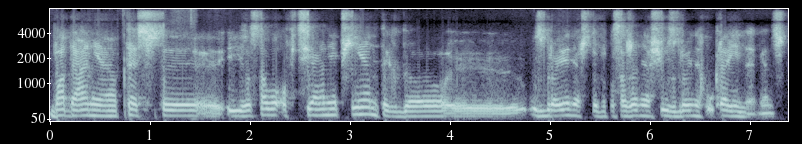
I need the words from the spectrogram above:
badania, testy i zostało oficjalnie przyjętych do y, uzbrojenia czy do wyposażenia sił zbrojnych Ukrainy, więc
